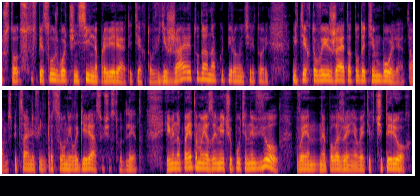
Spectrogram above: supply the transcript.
что спецслужбы очень сильно проверяют и тех, кто въезжает туда на оккупированную территорию, и тех, кто выезжает оттуда тем более. Там специальные фильтрационные лагеря существуют для этого. Именно поэтому, я замечу, Путин и ввел военное положение в этих четырех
